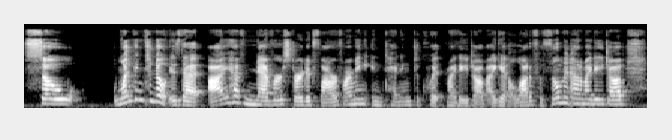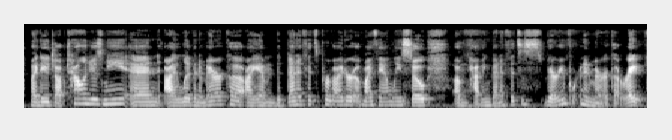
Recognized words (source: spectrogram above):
So one thing to note is that I have never started flower farming intending to quit my day job. I get a lot of fulfillment out of my day job. My day job challenges me and I live in America. I am the benefits provider of my family. So um, having benefits is very important in America, right?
